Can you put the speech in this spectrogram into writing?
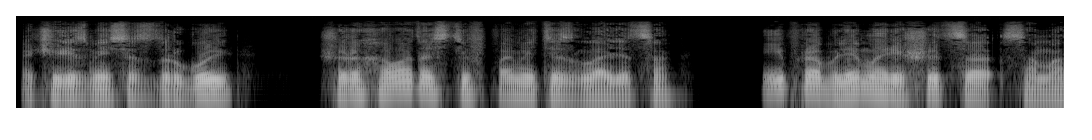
А через месяц-другой шероховатости в памяти сгладятся, и проблема решится сама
